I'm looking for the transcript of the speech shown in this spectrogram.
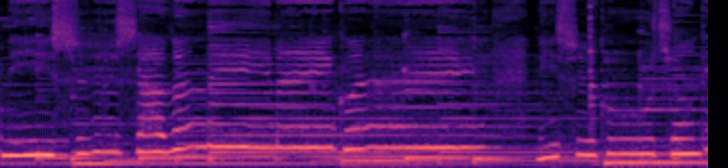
你是沙伦的玫瑰，你是谷中的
